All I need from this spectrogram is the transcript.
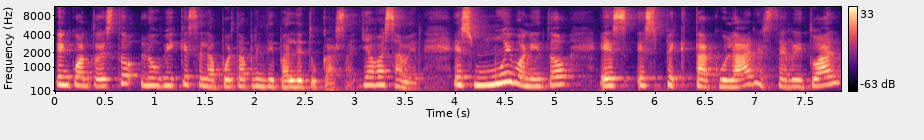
en cuanto esto lo ubiques en la puerta principal de tu casa. Ya vas a ver, es muy bonito, es espectacular este ritual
